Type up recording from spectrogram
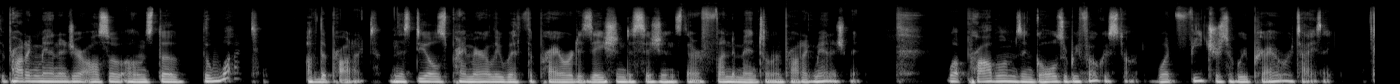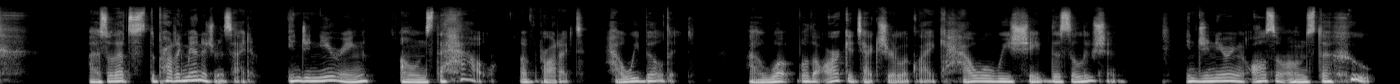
The product manager also owns the, the what of the product. And this deals primarily with the prioritization decisions that are fundamental in product management. What problems and goals are we focused on? What features are we prioritizing? Uh, so that's the product management side. Engineering owns the how of product, how we build it. Uh, what will the architecture look like? How will we shape the solution? Engineering also owns the who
